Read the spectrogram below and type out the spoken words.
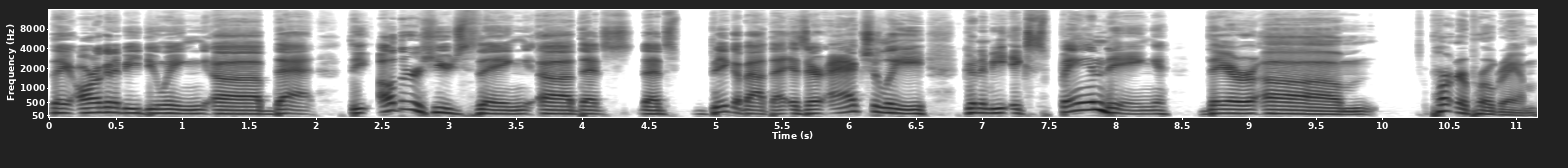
they are going to be doing uh, that. The other huge thing uh, that's that's big about that is they're actually going to be expanding their um partner program.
